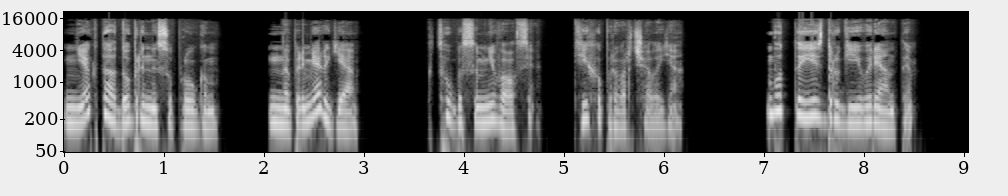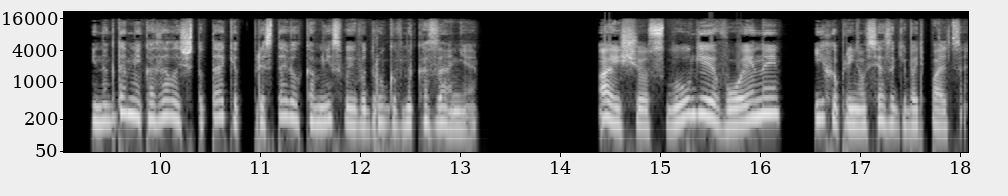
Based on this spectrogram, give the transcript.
Некто, одобренный супругом. Например, я». «Кто бы сомневался», — тихо проворчала я. «Будто есть другие варианты. Иногда мне казалось, что Такет приставил ко мне своего друга в наказание. А еще слуги, воины, их и принялся загибать пальцы.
